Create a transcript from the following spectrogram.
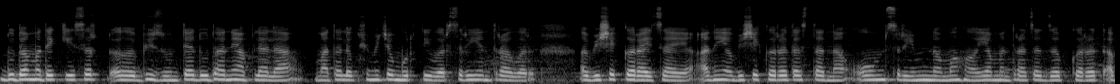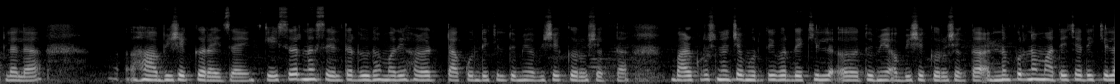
दुधामध्ये केसर भिजून त्या दुधाने आपल्याला माता लक्ष्मीच्या मूर्तीवर श्रीयंत्रावर अभिषेक करायचा आहे. आणि अभिषेक करत असताना ओम श्रीम नमः या मंत्राचा जप करत आपल्याला हा अभिषेक करायचा आहे. केसर नसेल तर दुधामध्ये हळद टाकून देखील तुम्ही अभिषेक करू शकता. बाळकृष्णाच्या मूर्तीवर देखील तुम्ही अभिषेक करू शकता. अन्नपूर्णा मातेच्या देखील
